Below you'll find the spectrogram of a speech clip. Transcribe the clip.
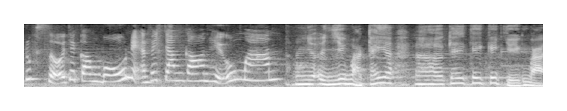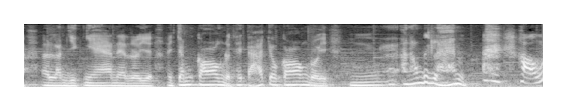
đút sữa cho con bú nè anh phải chăm con anh hiểu không anh? Nhưng, nhưng mà cái ờ, cái cái cái chuyện mà ờ, làm việc nhà nè rồi chăm con rồi thấy tả cho con rồi ừ, anh không biết làm. Không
